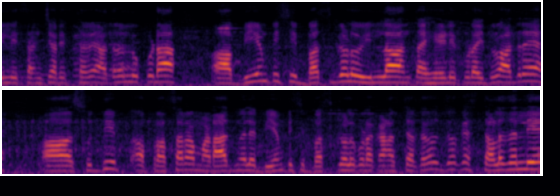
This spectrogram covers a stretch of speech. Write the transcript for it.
ಇಲ್ಲಿ ಸಂಚರಿಸ್ತವೆ. ಅದರಲ್ಲೂ ಕೂಡ ಬಿ ಎಂ ಟಿ ಸಿ ಬಸ್ಗಳು ಇಲ್ಲ ಅಂತ ಹೇಳಿ ಕೂಡ ಇದ್ರು. ಆದ್ರೆ ಸುದ್ದಿ ಪ್ರಸಾರ ಮಾಡಾದ್ಮೇಲೆ ಬಿ ಎಂ ಬಸ್ಗಳು ಕೂಡ ಕಾಣಿಸ್ತಾ ಇರ್ತವೆ. ಜೊತೆಗೆ ಸ್ಥಳದಲ್ಲಿ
